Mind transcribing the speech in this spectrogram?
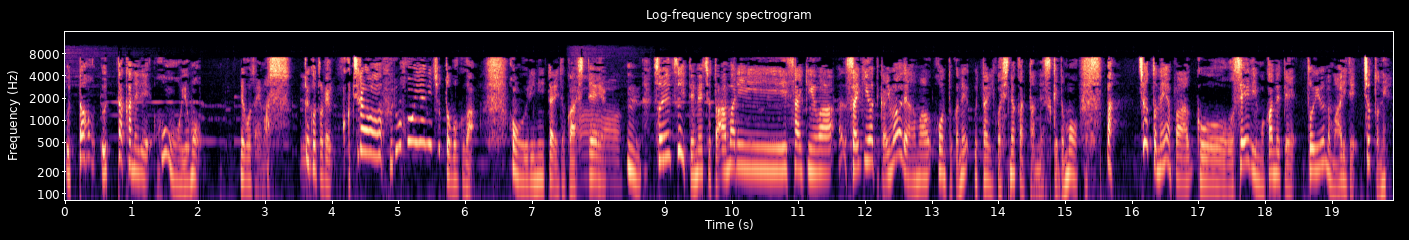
売った、売った金で本を読もう。でございます。うんということで、こちらは古本屋にちょっと僕が本を売りに行ったりとかして、あうん。それについてね、ちょっとあまり最近は、最近はっていうか今まではあんま本とかね、売ったりとかしなかったんですけども、まあ、ちょっとね、やっぱこう、整理も兼ねてというのもありで、ちょっとね、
